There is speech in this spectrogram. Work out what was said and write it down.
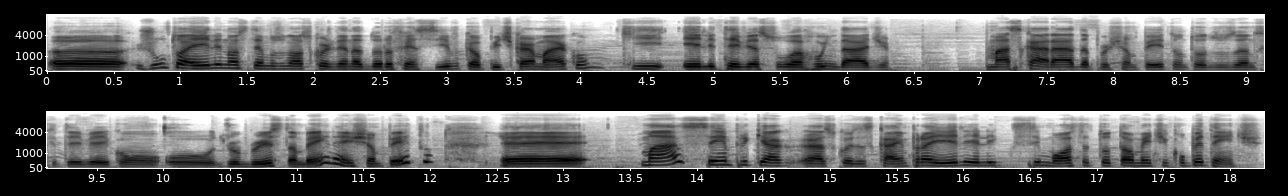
Uh, junto a ele, nós temos o nosso coordenador ofensivo, que é o Pete Carmichael, que ele teve a sua ruindade mascarada por Sean Payton todos os anos que teve aí com o Drew Brees também, né, e Sean Payton. É, mas sempre que a, as coisas caem para ele, ele se mostra totalmente incompetente.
